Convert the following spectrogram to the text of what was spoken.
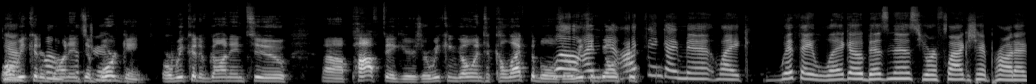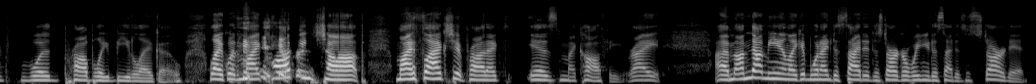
or Yeah. we could have Well, gone into true. board games, or we could have gone into uh, pop figures, or we can go into collectibles, or Well, we I could go meant I think I meant like with a Lego business, your flagship product would probably be Lego. Like with my coffee shop, my flagship product is my coffee, right? Um, I'm not meaning like when I decided to start or when you decided to start it.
